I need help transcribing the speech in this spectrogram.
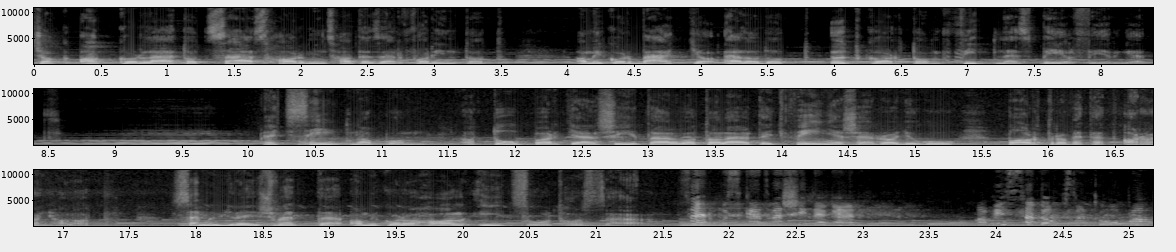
csak akkor látott 136 ezer forintot, amikor bátyja eladott öt karton fitness bélférget. Egy szép napon a tópartján sétálva talált egy fényesen ragyogó, partra vetett aranyhalat. Szemügyre is vette, amikor a hal így szólt hozzá. Szervusz, kedves idegen! Ha visszadobsz a tóba,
